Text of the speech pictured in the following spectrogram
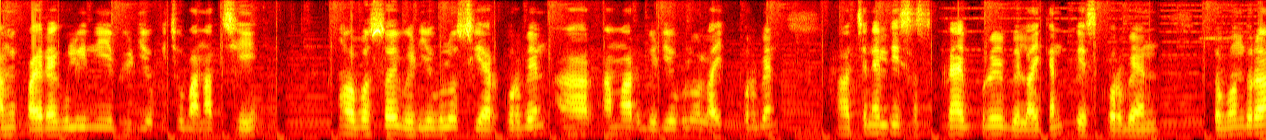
আমি পায়রাগুলি নিয়ে ভিডিও কিছু বানাচ্ছি। অবশ্যই ভিডিওগুলো শেয়ার করবেন আর আমার ভিডিওগুলো লাইক করবেন আর চ্যানেলটি সাবস্ক্রাইব করে বেল আইকন প্রেস করবেন। তো বন্ধুরা,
